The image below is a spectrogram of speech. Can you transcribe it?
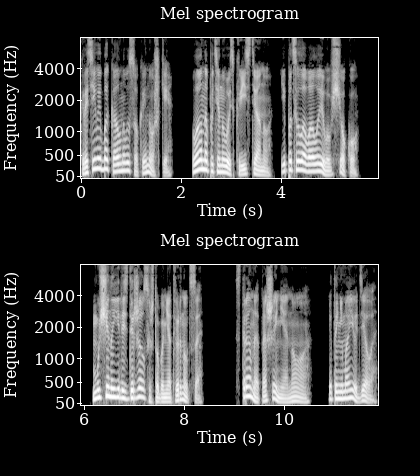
красивый бокал на высокой ножке. Лана потянулась к Кристиану и поцеловала его в щеку. Мужчина еле сдержался, чтобы не отвернуться. Странные отношения, но это не мое дело.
